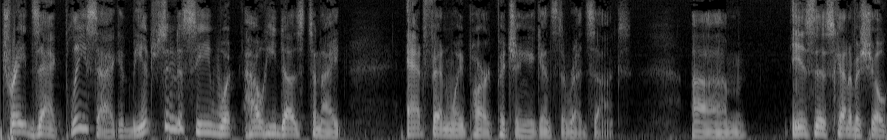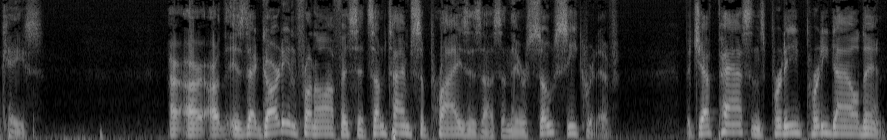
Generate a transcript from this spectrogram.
trade Zach Plesac, it'd be interesting to see what how he does tonight at Fenway Park pitching against the Red Sox. Um, is this kind of a showcase? Are, are, are, is that Guardian front office that sometimes surprises us, and they are so secretive? But Jeff Passan's pretty pretty dialed in.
